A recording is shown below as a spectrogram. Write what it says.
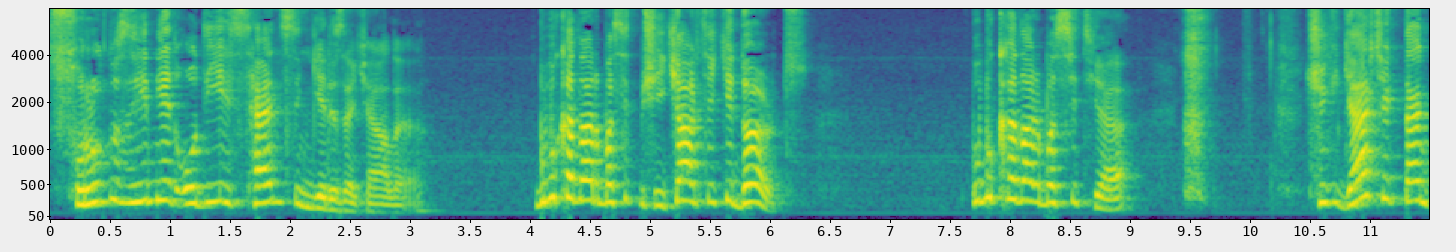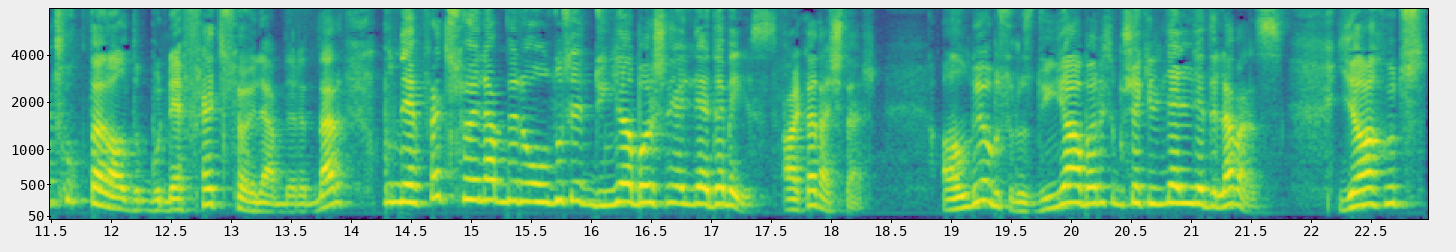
Sorunlu zihniyet o değil sensin gerizekalı. Bu bu kadar basit bir şey. 2 artı 2 4. Bu bu kadar basit ya. Çünkü gerçekten çok daraldım bu nefret söylemlerinden. Bu nefret söylemleri olduğu sürece dünya barışını elde edemeyiz arkadaşlar. Anlıyor musunuz? Dünya barışı bu şekilde elde edilemez. Yahut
